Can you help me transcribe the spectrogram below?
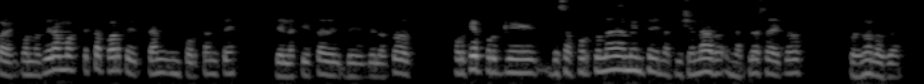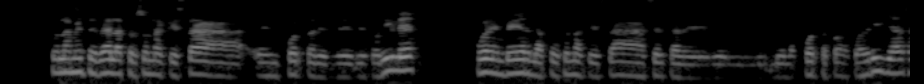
para que conociéramos esta parte tan importante de la fiesta de, de- los toros. ¿Por qué? Porque desafortunadamente el aficionado en la plaza de toros pues no los ve. Solamente ve a la persona que está en puerta de, de- toriles, pueden ver la persona que está cerca de la puerta para cuadrillas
